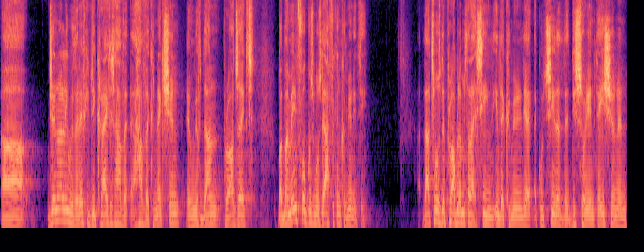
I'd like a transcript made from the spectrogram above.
Uh, generally, with the refugee crisis, I have, a, I have a connection and we've done projects, but my main focus was the African community. That was the problems that I see in, the community. I, I, could see that the disorientation and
